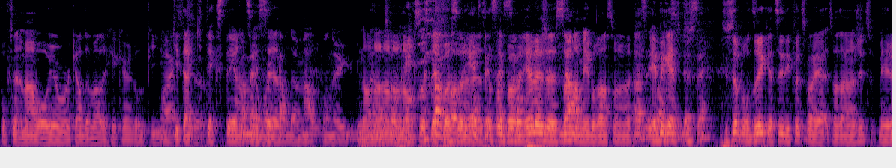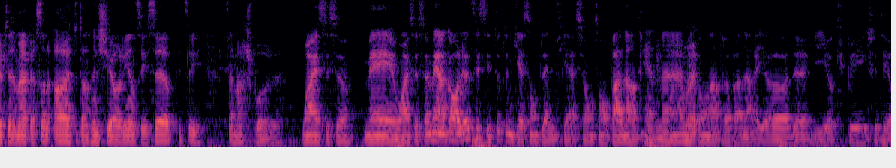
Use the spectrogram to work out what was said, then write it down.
pour finalement avoir eu un workout de merde avec quelqu'un d'autre qui, Ouais, qui, qui textait en ses workout de qu'on a eu. non, non, non, non, non, ça c'était pas ça. Ça c'est pas vrai, là, je le sens Non. dans mes bras en ce moment. Ah, bon, bref, tout, tout ça pour dire que tu sais, des fois tu vas t'arranger, tu- mais là finalement la personne, ah, tu es en train de chialer entre ses sets, puis tu sais, ça marche pas là. Ouais, c'est ça. Mais ouais, c'est ça. Mais encore là, tu sais, c'est toute une question de planification. On parle d'entraînement, Ouais. mettons d'entrepreneuriat, de vie occupée, etc.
